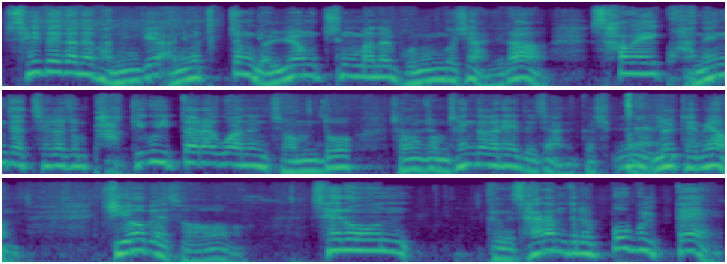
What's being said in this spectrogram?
세대 간의 관계 아니면 특정 연령층만을 보는 것이 아니라 사회의 관행 자체가 좀 바뀌고 있다라고 하는 점도 저는 좀 생각을 해야 되지 않을까 싶어요. 네. 이를테면 기업에서 새로운 그 사람들을 뽑을 때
